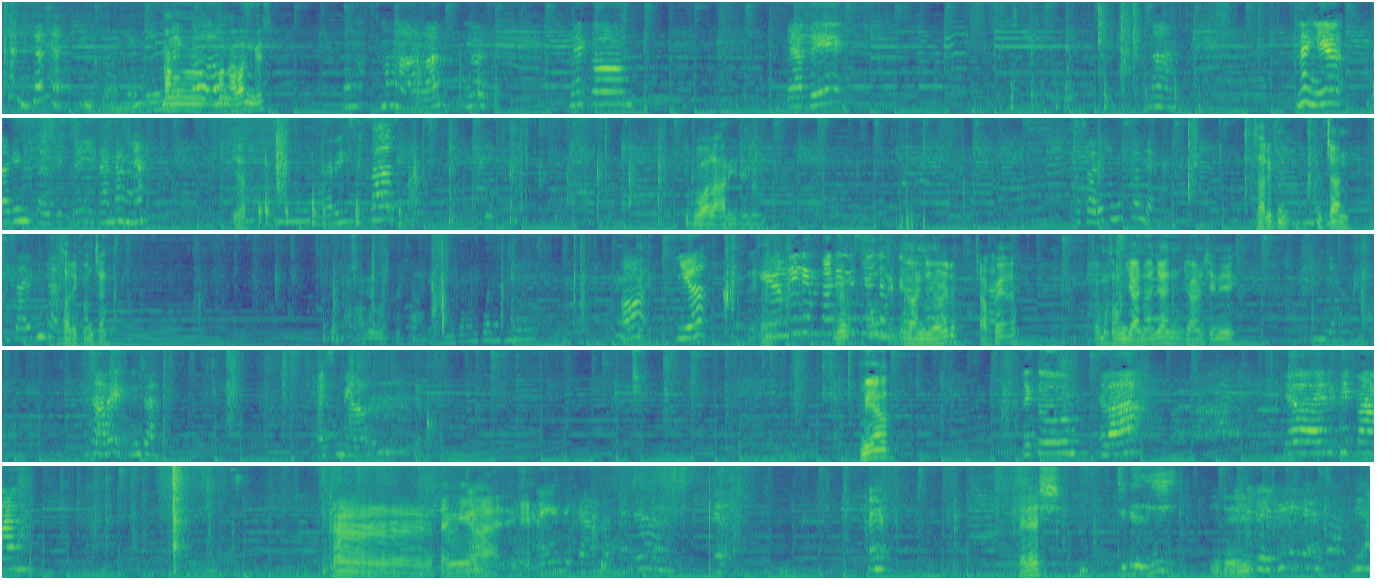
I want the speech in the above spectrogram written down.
kan jangan. Panen. Mang Mang Alan, guys. Mang- Mengalan, enggak. Assalamualaikum. Hati. Nah. Neng, ya daging saya di kandangnya. Ya, Hari Selasa. dibawa lari deh. Kesari pengusaha ya? Sarip Mancan, Kesari pengusaha. Sarip Mancan. Oh, iya. Yang lilim tadi Ya, jalan dia deh, capek deh. Kita sama jalan aja, jalan sini. Pengusaha. Kayak semil. Mil, Assalamualaikum. Ella. Ya, ini titipan. Brrrr, teh Ya. Ayo. Beres? Cideri. Ide. Jadi Dewi, Esa, di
